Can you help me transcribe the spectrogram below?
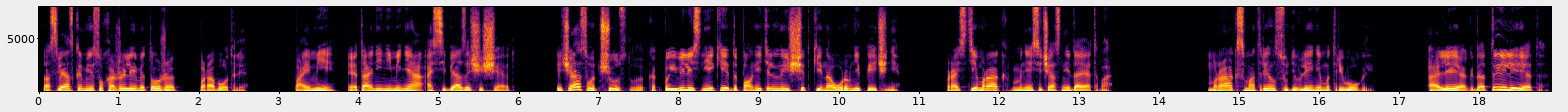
Со связками и сухожилиями тоже поработали. Пойми, это они не меня, а себя защищают. Сейчас вот чувствую, как появились некие дополнительные щитки на уровне печени. Прости, мрак, мне сейчас не до этого. Мрак смотрел с удивлением и тревогой. Олег, да ты ли это?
